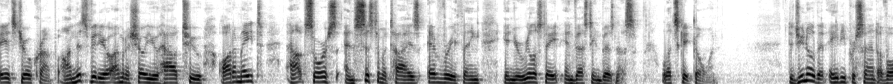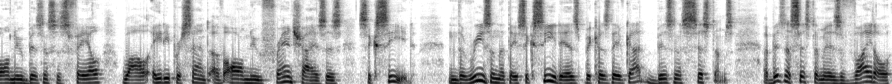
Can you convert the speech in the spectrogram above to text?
Hey, it's Joe Crump. On this video, I'm going to show you how to automate, outsource, and systematize everything in your real estate investing business. Let's get going. Did you know that 80% of all new businesses fail while 80% of all new franchises succeed? The reason that they succeed is because they've got business systems. A business system is vital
